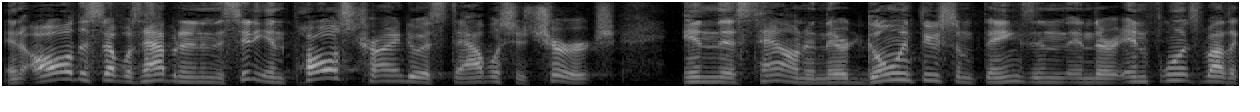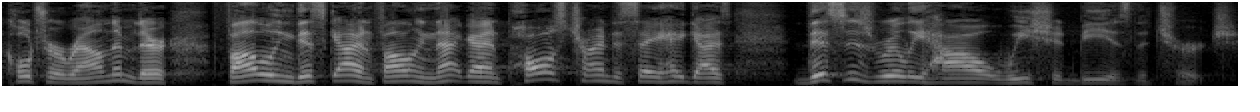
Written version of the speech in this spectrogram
And all this stuff was happening in the city. And Paul's trying to establish a church in this town and they're going through some things and, and, they're influenced by the culture around them. They're following this guy and following that guy. And Paul's trying to say, hey guys, this is really how we should be as the church.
